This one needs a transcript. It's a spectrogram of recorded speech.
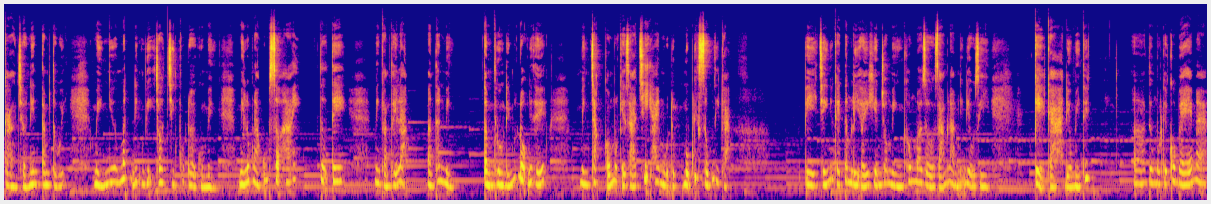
càng trở nên tăm tối. Mình như mất định vị cho chính cuộc đời của mình. Mình lúc nào cũng sợ hãi tự ti. Mình cảm thấy là bản thân mình tầm thường đến mức độ như thế. Mình chẳng có một cái giá trị hay một mục đích sống gì cả. Vì chính những cái tâm lý ấy khiến cho mình không bao giờ dám làm những điều gì kể cả điều mình thích. À, từ một cái cô bé mà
